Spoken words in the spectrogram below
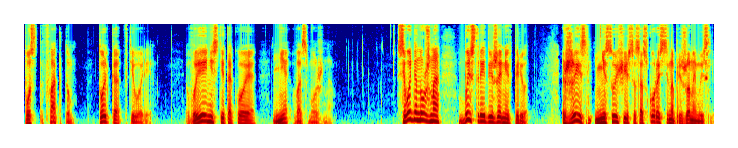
постфактум, только в теории. Вынести такое невозможно. Сегодня нужно быстрое движение вперед. Жизнь, несущаяся со скоростью напряженной мысли.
